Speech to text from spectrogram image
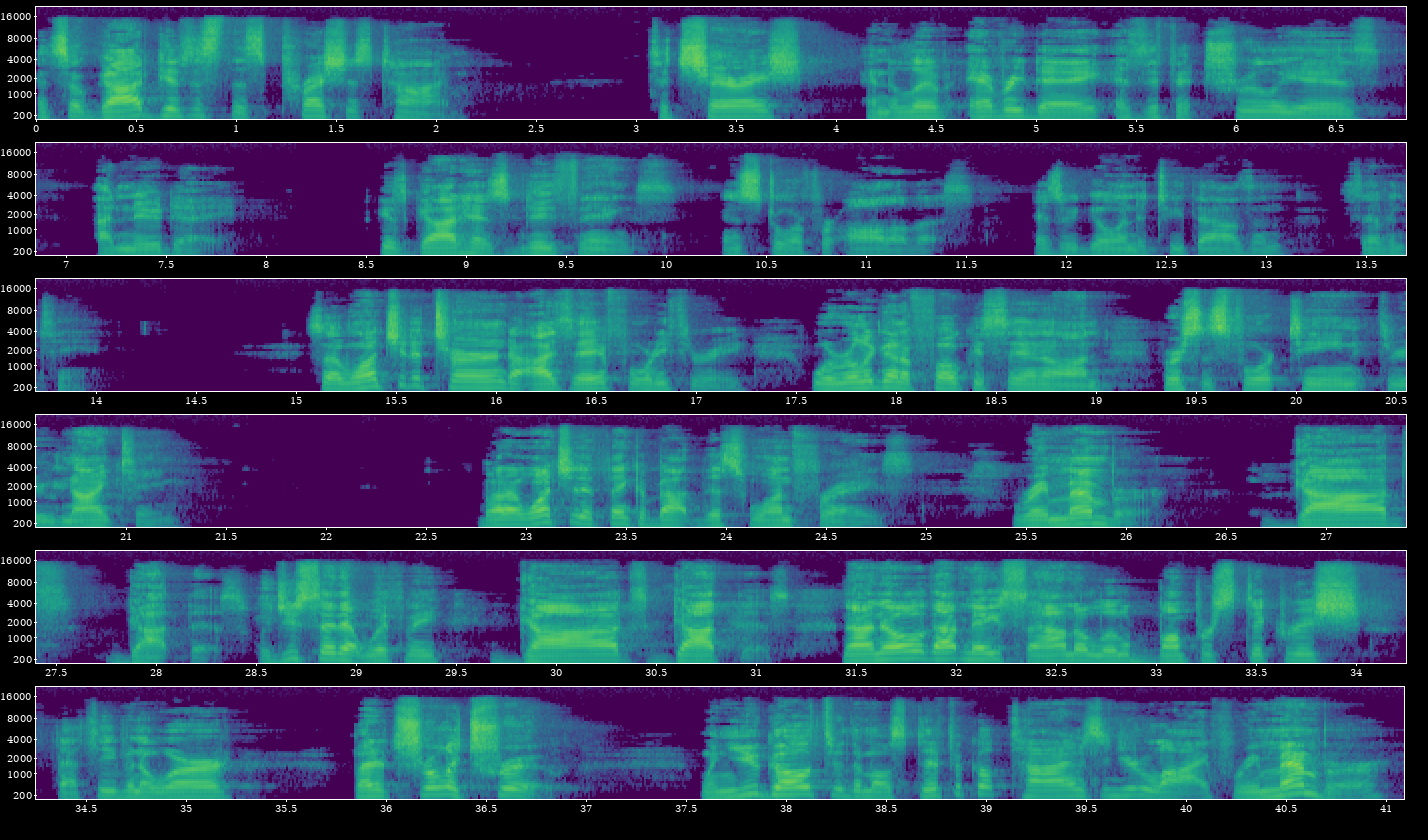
And so God gives us this precious time to cherish and to live every day as if it truly is a new day. Because God has new things in store for all of us as we go into 2017. So I want you to turn to Isaiah 43. We're really going to focus in on verses 14 through 19. But I want you to think about this one phrase Remember, God's got this. Would you say that with me? God's got this. Now, I know that may sound a little bumper stickerish, that's even a word, but it's really true. When you go through the most difficult times in your life, remember,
